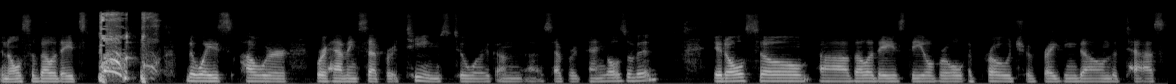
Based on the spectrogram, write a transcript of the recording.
and also validates the ways how we're we're having separate teams to work on uh, separate angles of it. It also uh, validates the overall approach of breaking down the task,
